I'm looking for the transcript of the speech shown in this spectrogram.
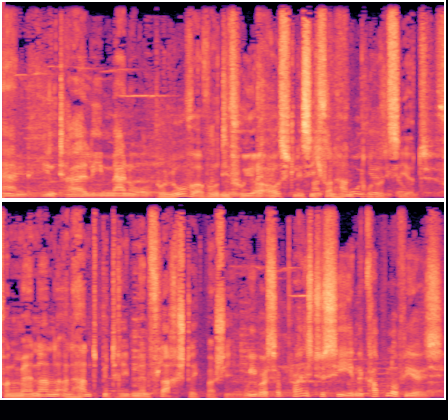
hand, entirely manual. Pullover wurden früher ausschließlich von Hand produziert, von Männern an handbetriebenen Flachstrickmaschinen. We were surprised to see in a couple of years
